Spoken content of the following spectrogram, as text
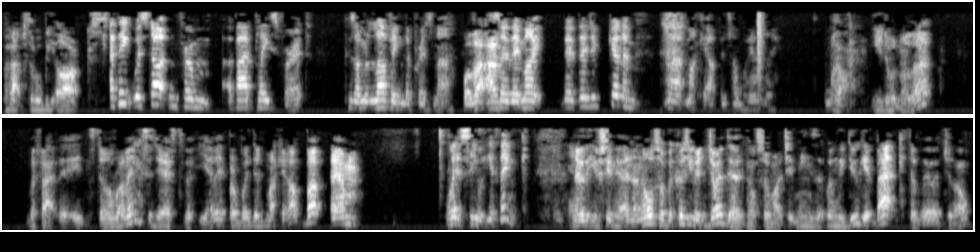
Perhaps there will be arcs. I think we're starting from a bad place for it because I'm loving the prisoner. Well, that um, so they might they're, they're just gonna mu- muck it up in some way, aren't they? well, you don't know that. The fact that it's still running suggests that yeah, they probably did muck it up. But um, let's see what you think. Okay. now that you've seen it. And then also because you've enjoyed the original so much, it means that when we do get back to the original,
